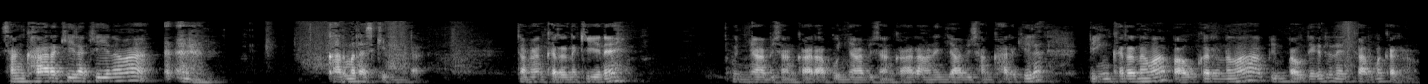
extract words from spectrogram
සංඛාර කියලා කියනවා කර්ම රැස් කිරීමට. තමන් කරන කියන පුඤ්ඤාභි සංඛාර, අපුඤ්ඤාභි සංඛාර, අනඤ්ඤාභි සංඛාර කියලා පින් කරනවා, පව් කරනවා, පින් පව් දෙකට නැති කර්ම කරනවා.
